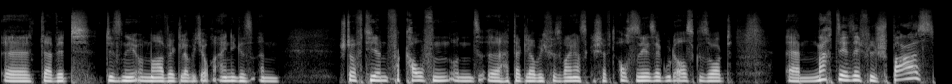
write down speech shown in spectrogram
Äh, da wird Disney und Marvel, glaube ich, auch einiges an Stofftieren verkaufen und äh, hat da, glaube ich, fürs Weihnachtsgeschäft auch sehr, sehr gut ausgesorgt. Ähm, macht sehr, sehr viel Spaß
